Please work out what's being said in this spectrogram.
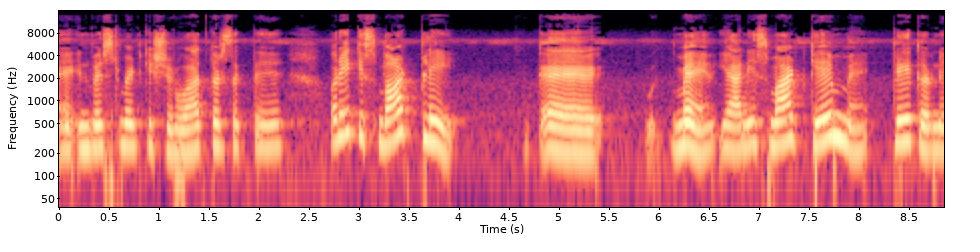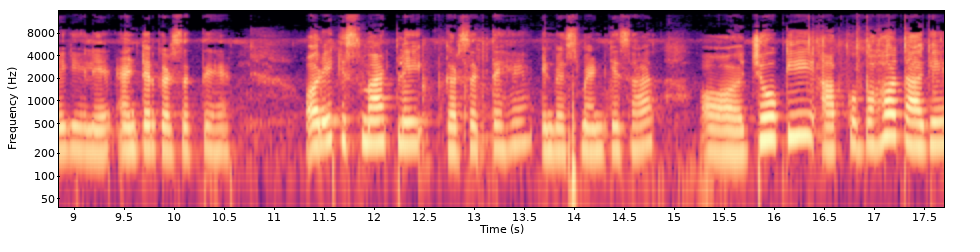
इन्वेस्टमेंट की शुरुआत कर सकते हैं। और एक स्मार्ट प्ले में, यानी स्मार्ट गेम में प्ले करने के लिए एंटर कर सकते हैं। और एक स्मार्ट प्ले कर सकते हैं इन्वेस्टमेंट के साथ। और जो कि आपको बहुत आगे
